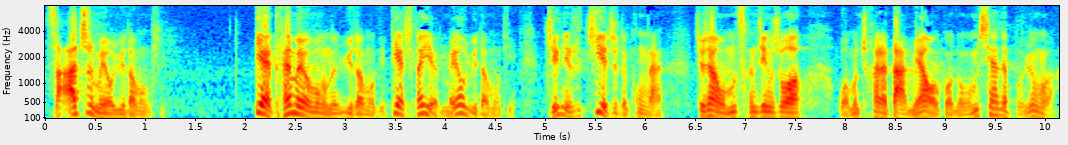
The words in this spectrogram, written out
杂志没有遇到问题。电台没有问遇到问题，电视台也没有遇到问题，仅仅是介质的困难。就像我们曾经说，我们穿着大棉袄过冬，我们现在不用了。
